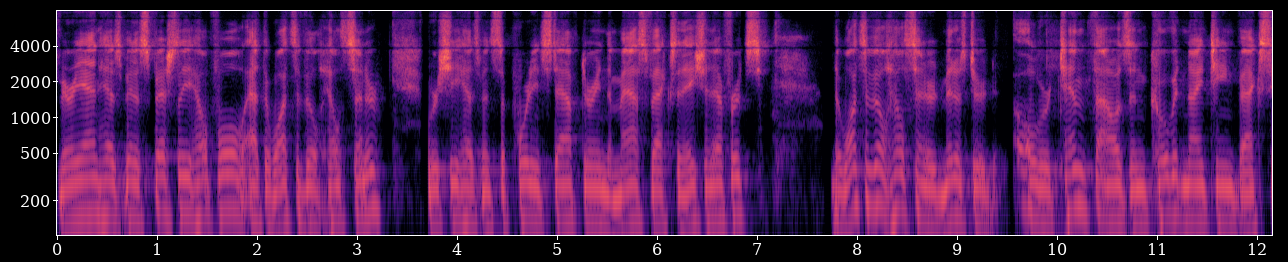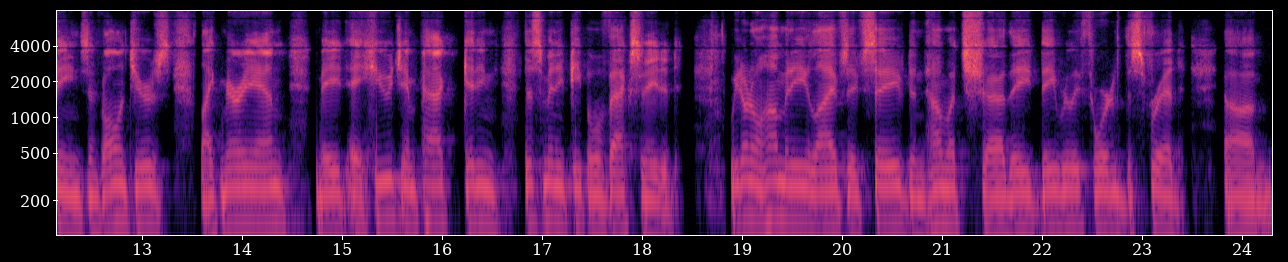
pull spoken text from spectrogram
Marianne has been especially helpful at the Watsonville Health Center, where she has been supporting staff during the mass vaccination efforts. The Watsonville Health Center administered over 10,000 COVID-19 vaccines and volunteers like Marianne made a huge impact getting this many people vaccinated. We don't know how many lives they've saved and how much uh, they, they really thwarted the spread. Um,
